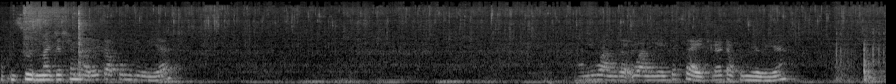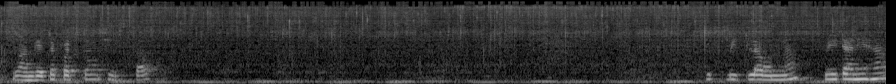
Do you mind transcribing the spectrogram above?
आपण सुरणाच्या अशा टाकून घेऊया. आणि वांग वांग्याच्या साईडला टाकून घेऊया. वांग्याच्या पटकन शिजतात. पीठ लावून ना पीठ आणि हा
